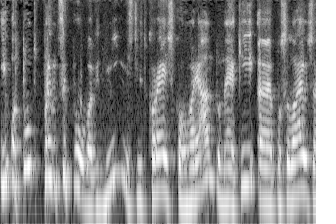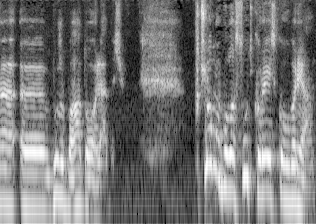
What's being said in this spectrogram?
І отут принципова відмінність від корейського варіанту, на який е, посилаються е, дуже багато оглядачів. В чому була суть корейського варіанту?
